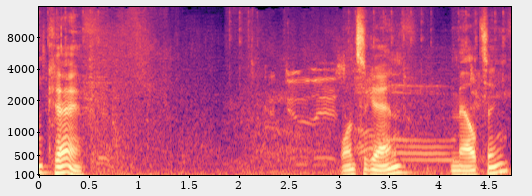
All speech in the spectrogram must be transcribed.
Okay. Once again, melting.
